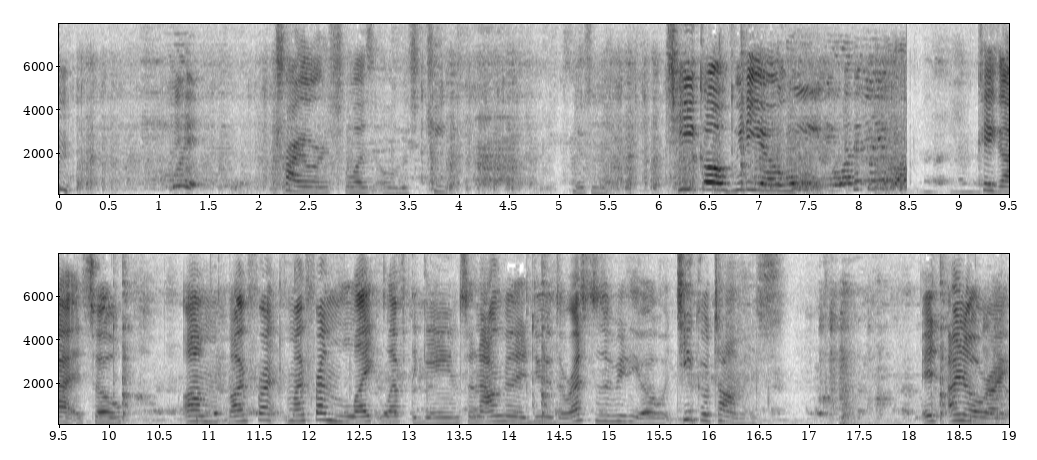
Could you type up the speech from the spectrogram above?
Hmm. Wait. Trioris was always cheap. Isn't it? Chico video. Okay, guys, so um, my friend my friend Light left the game, so now I'm gonna do the rest of the video with Tico Thomas. It I know, right?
